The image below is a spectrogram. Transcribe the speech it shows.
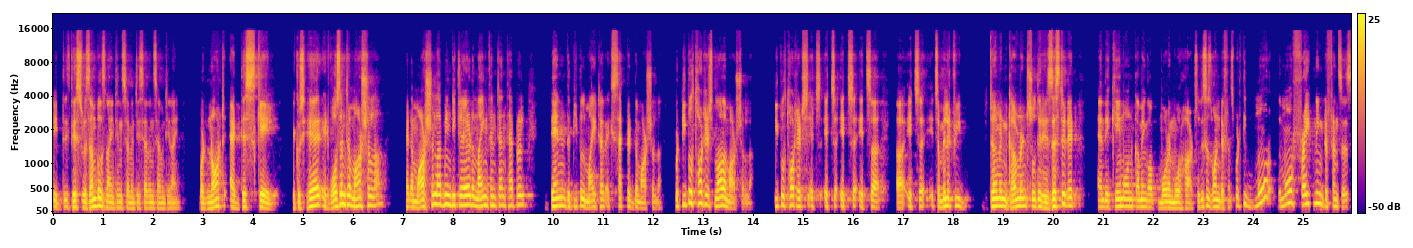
it, this resembles 1977, 79, but not at this scale. Because here it wasn't a martial law. Had a martial law been declared on 9th and 10th April, then the people might have accepted the martial law. But people thought it's not a martial law. People thought it's it's it's it's it's a uh, it's a it's a military determined government, so they resisted it and they came on coming up more and more hard. So this is one difference. But the more the more frightening differences.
